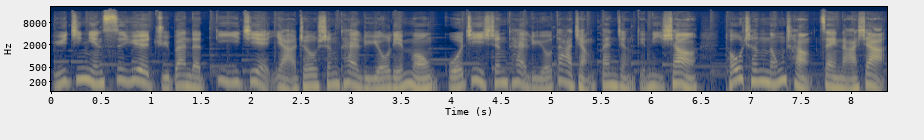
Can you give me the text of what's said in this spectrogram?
于今年四月举办的第一届亚洲生态旅游联盟国际生态旅游大奖颁奖典礼上，头城农场再拿下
